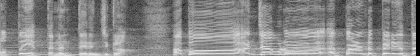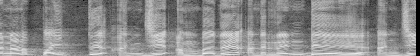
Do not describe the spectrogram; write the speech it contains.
மொத்தம் எத்தனைன்னு தெரிஞ்சுக்கலாம். அப்போது அஞ்சா கூட பன்னெண்டு பெருகு தரனாலும் பைத்து அஞ்சு ஐம்பது அந்த ரெண்டு அஞ்சு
